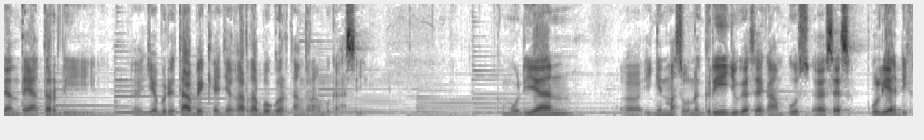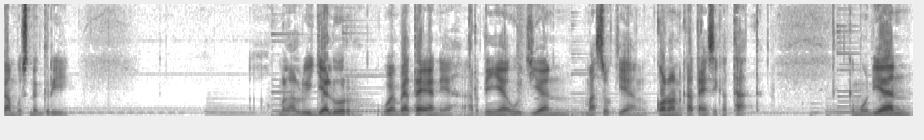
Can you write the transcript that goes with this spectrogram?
dan teater di uh, Jabodetabek ya Jakarta Bogor Tangerang Bekasi. Kemudian uh, ingin masuk negeri juga saya kampus uh, saya kuliah di kampus negeri melalui jalur UMPTN ya artinya ujian masuk yang konon katanya sih ketat. Kemudian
